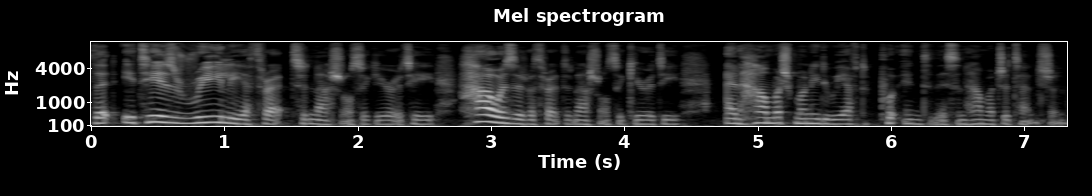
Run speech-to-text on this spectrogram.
that it is really a threat to national security. How is it a threat to national security? And how much money do we have to put into this and how much attention?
